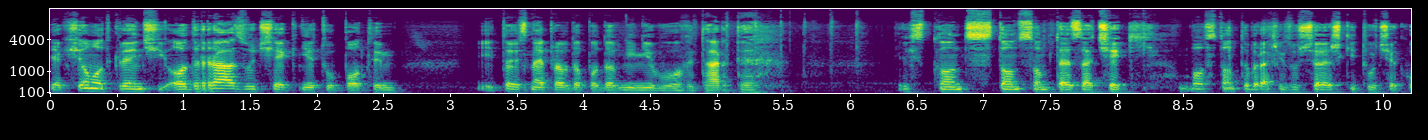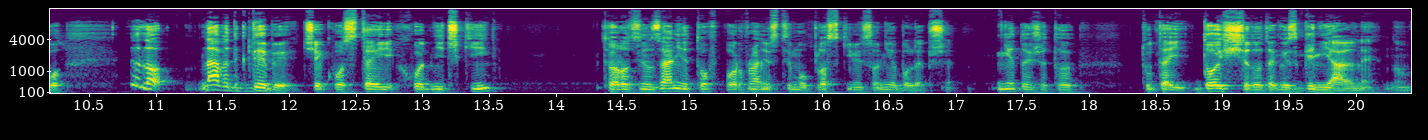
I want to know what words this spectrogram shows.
Jak się ją odkręci, od razu cieknie tu po tym. I to jest najprawdopodobniej nie było wytarte. I skąd, stąd są te zacieki, bo stąd to raczej z uszczeleczki tu ciekło. No, nawet gdyby ciekło z tej chłodniczki, to rozwiązanie to w porównaniu z tym oploskim jest o niebo lepsze. Nie dość, że to tutaj dojście do tego jest genialne. No,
